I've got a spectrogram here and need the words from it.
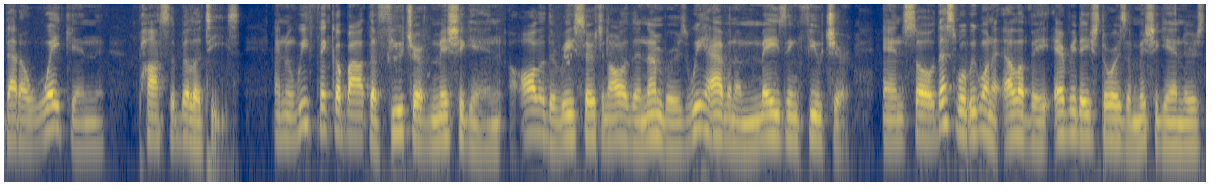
that awaken possibilities. And when we think about the future of Michigan, all of the research and all of the numbers, we have an amazing future. And so that's what we want to elevate everyday stories of Michiganders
